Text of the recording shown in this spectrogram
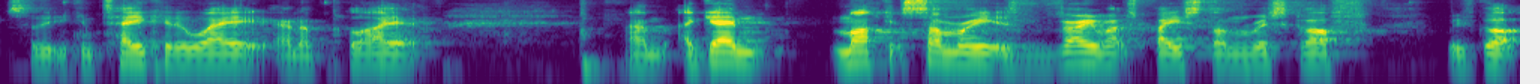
so that you can take it away and apply it um, again, market summary is very much based on risk off. We've got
